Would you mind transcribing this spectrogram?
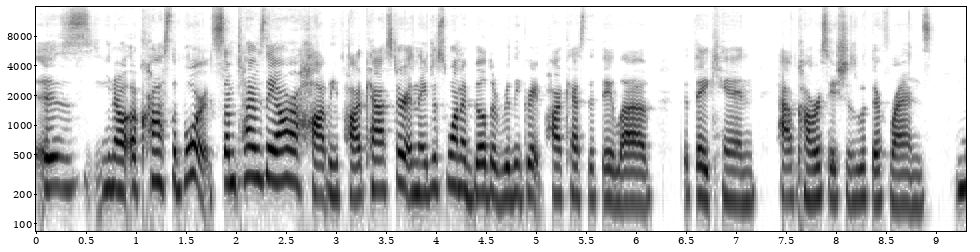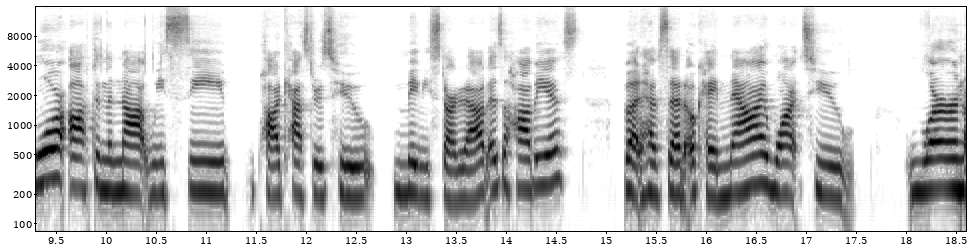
is you know across the board. Sometimes they are a hobby podcaster and they just want to build a really great podcast that they love that they can have conversations with their friends more often than not, we see podcasters who maybe started out as a hobbyist, but have said, okay, now I want to learn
